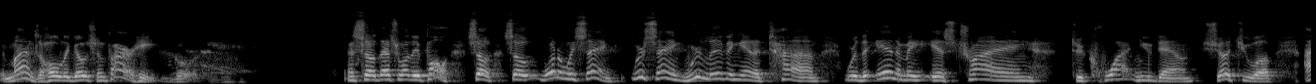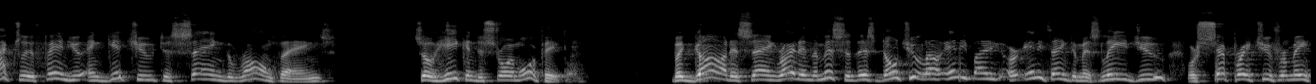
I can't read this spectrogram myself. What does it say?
And mine's the Holy Ghost and fire heat. Glory. And so that's why the Paul. So, so what are we saying? We're saying we're living in a time where the enemy is trying to quieten you down, shut you up, actually offend you, and get you to saying the wrong things so he can destroy more people. But God is saying, right in the midst of this, don't you allow anybody or anything to mislead you or separate you from me,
